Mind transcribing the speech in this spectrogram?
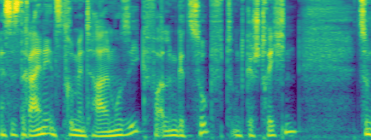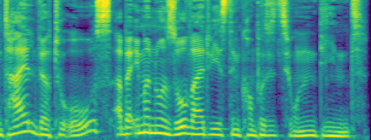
Es ist reine Instrumentalmusik, vor allem gezupft und gestrichen, zum Teil virtuos, aber immer nur so weit, wie es den Kompositionen dient.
